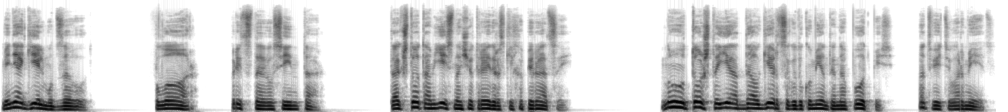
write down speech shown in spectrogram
Меня Гельмут зовут». «Флор», – представился Интар. «Так что там есть насчет рейдерских операций?» «Ну, то, что я отдал герцогу документы на подпись», – ответил армеец.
